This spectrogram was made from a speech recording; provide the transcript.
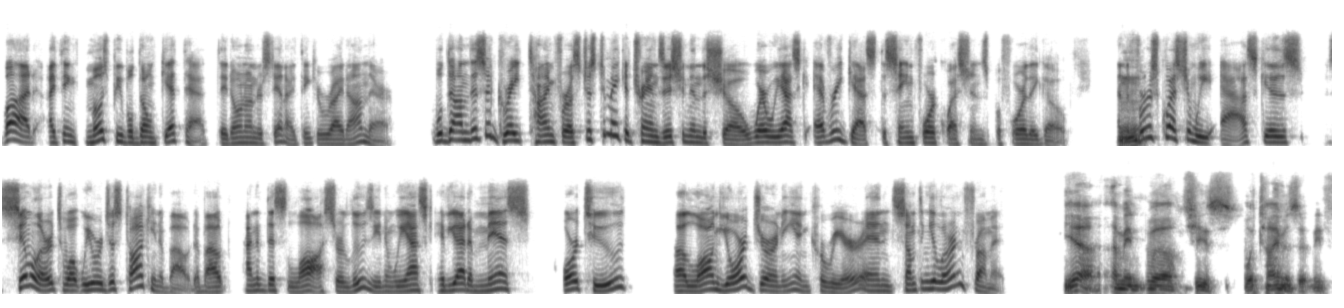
but I think most people don't get that. They don't understand. I think you're right on there. Well, Don, this is a great time for us just to make a transition in the show where we ask every guest the same four questions before they go. And mm-hmm. the first question we ask is similar to what we were just talking about, about kind of this loss or losing. And we ask, have you had a miss or two along your journey and career and something you learned from it? Yeah. I mean, well, geez, what time is it? We've,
